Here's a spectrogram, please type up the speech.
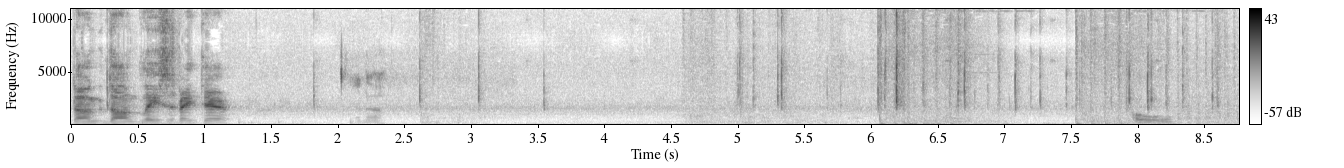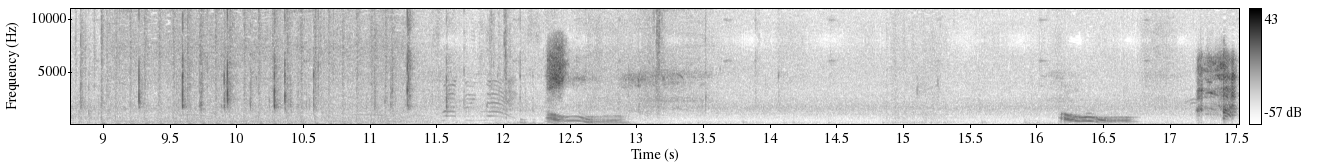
Don't don't glaze is right there. I know. Oh. oh. Oh. Oh.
